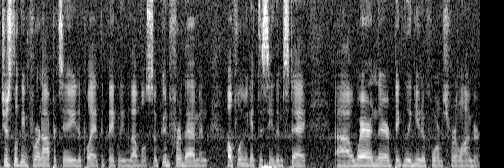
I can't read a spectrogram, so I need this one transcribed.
just looking for an opportunity to play at the big league level. So good for them, and hopefully we get to see them stay uh, wearing their big league uniforms for longer.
